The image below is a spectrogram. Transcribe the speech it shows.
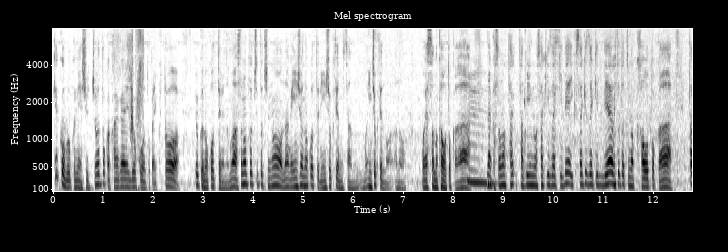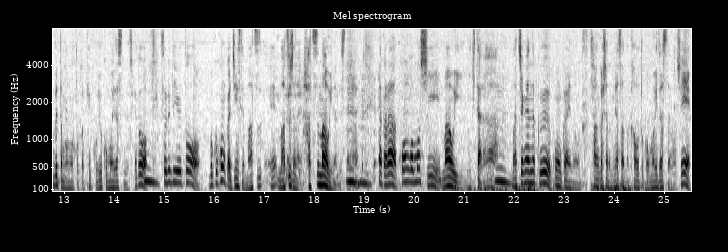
結構僕ね出張とか海外旅行とか行くとよく残ってるのはその土地土地のなんか印象に残ってる飲食店のさん飲食店のあのおやっさんの顔とか、うん。なんかそのた旅の先々で行く先々で出会う人たちの顔とか食べたものとか結構よく思い出すんですけど、うん。それで言うと僕今回人生松え松じゃない初マウイなんですね、うんうん。だから今後もしマウイに来たら、うん。間違いなく今回の参加者の皆さんの顔とか思い出すだろうし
